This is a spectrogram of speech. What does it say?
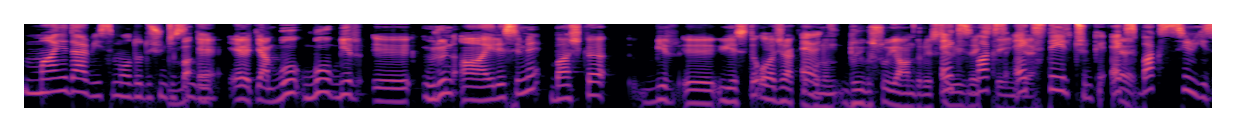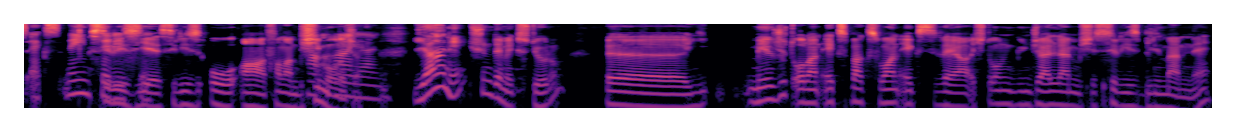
manidar bir isim olduğu düşüncesindeyim. Ba- e, evet yani bu bu bir e, ürün ailesi mi başka bir e, üyesi de olacak mı Evet. bunun duygusu uyandırıyor Series Xbox X deyince. X değil çünkü. Evet. Xbox Series X. Neyin Series serisi? Y, Series O, A falan bir şey mi Ha, ha, olacak? yani. Yani şunu demek istiyorum. Y- mevcut olan Xbox One X veya işte onun güncellenmişi Series bilmem ne.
